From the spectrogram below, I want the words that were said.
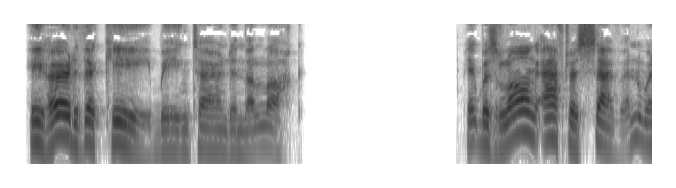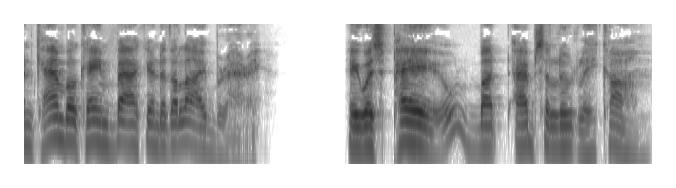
he heard the key being turned in the lock. It was long after seven when Campbell came back into the library. He was pale, but absolutely calm.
